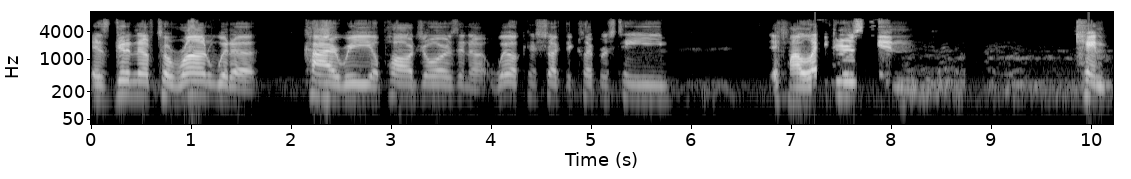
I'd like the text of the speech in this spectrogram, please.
is good enough to run with a Kyrie or Paul George and a well constructed Clippers team. If my Lakers can can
